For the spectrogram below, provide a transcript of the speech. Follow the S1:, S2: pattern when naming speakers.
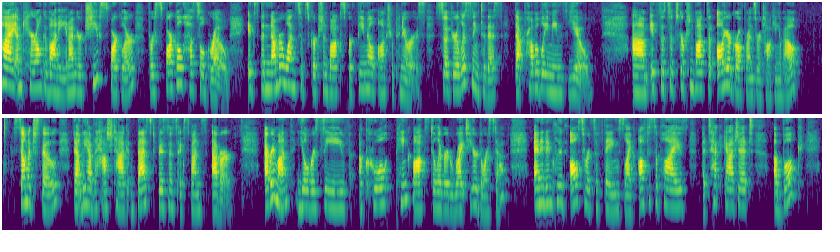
S1: Hi, I'm Carol Gavani, and I'm your Chief Sparkler for Sparkle Hustle Grow. It's the number one subscription box for female entrepreneurs. So if you're listening to this, that probably means you. Um, it's the subscription box that all your girlfriends are talking about. So much so that we have the hashtag best business expense ever. Every month, you'll receive a cool pink box delivered right to your doorstep and it includes all sorts of things like office supplies, a tech gadget, a book,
